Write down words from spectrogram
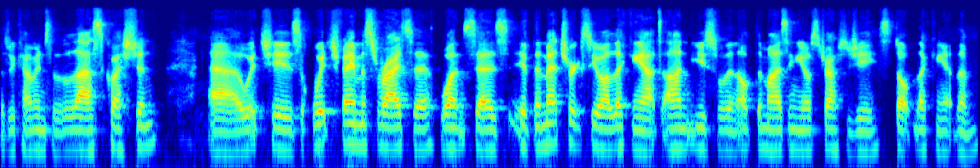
as we come into the last question, uh, which is which famous writer once says, if the metrics you are looking at aren't useful in optimizing your strategy, stop looking at them.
